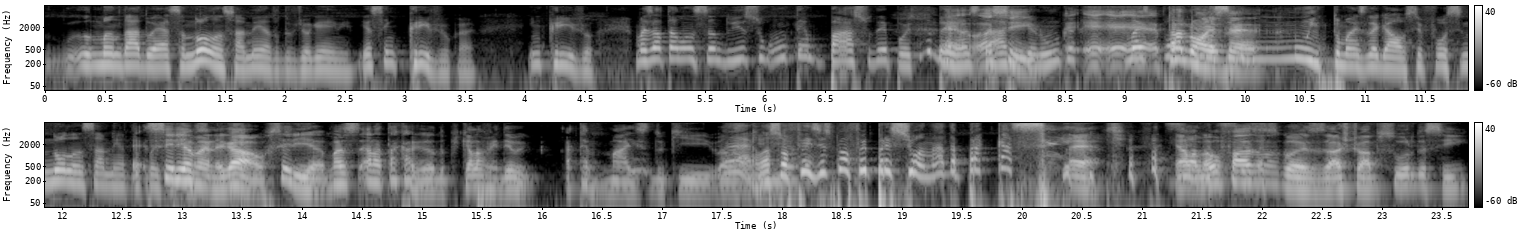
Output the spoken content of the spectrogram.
mandado essa no lançamento do videogame. Ia ser incrível, cara. Incrível. Mas ela tá lançando isso um tempasso depois. Tudo bem, É, antes assim, que nunca. é- é- mas, é pô, pra nós, né? muito mais legal se fosse no lançamento É, seria 5. mais legal? Seria, mas ela tá cagando, porque ela vendeu até mais do que ela É, ela queria. só fez isso porque ela foi pressionada pra cacete. É, a fazer Ela não faz essas coisas, eu acho absurdo assim.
